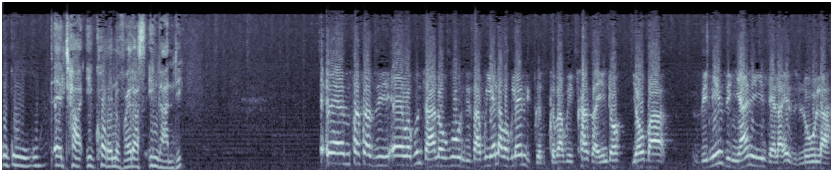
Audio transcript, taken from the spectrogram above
ukubetha i-coronavirus ingandi? Eh msasazi ewe kunjalo ku ndisabuyela kwakule ndigqiba kuyichaza into yoba zininzi nyani indlela ezilula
